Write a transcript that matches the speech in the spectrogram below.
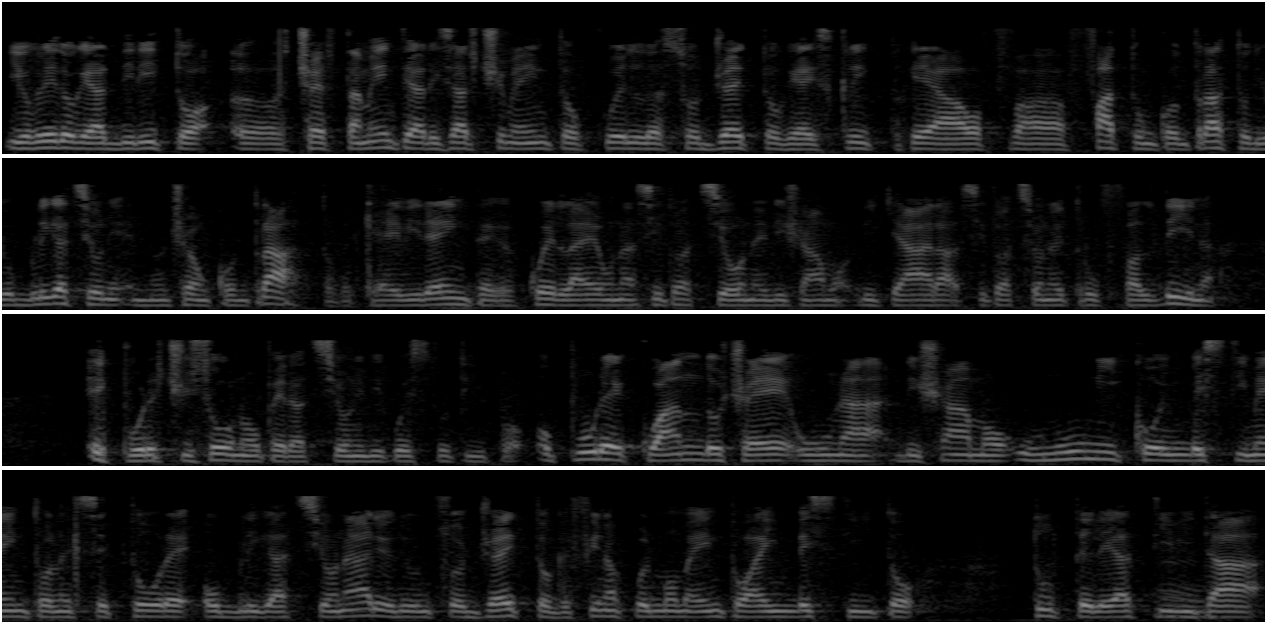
io credo che ha diritto eh, certamente al risarcimento quel soggetto che ha, iscritto, che ha fatto un contratto di obbligazioni e non c'è un contratto, perché è evidente che quella è una situazione diciamo, di chiara situazione truffaldina eppure ci sono operazioni di questo tipo, oppure quando c'è diciamo, un unico investimento nel settore obbligazionario di un soggetto che fino a quel momento ha investito tutte le attività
